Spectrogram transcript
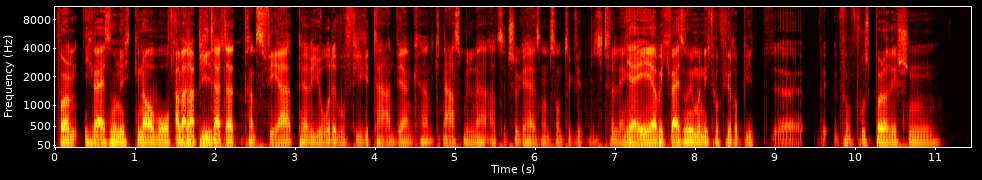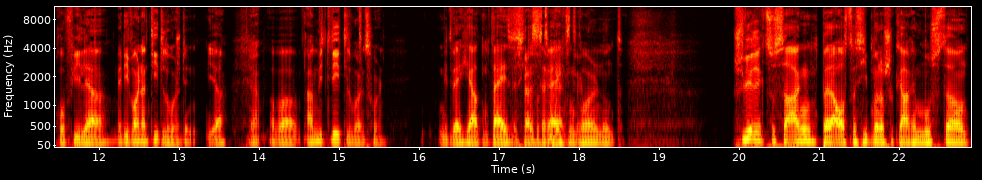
Vor allem, ich weiß noch nicht genau, wo. Aber Rapid, Rapid hat eine Transferperiode, wo viel getan werden kann. Knasmüller hat es jetzt schon geheißen, am Sonntag wird nicht verlängert. Ja, eh, aber ich weiß noch immer nicht, wofür Rapid äh, vom fußballerischen Profil her. Ja, die wollen einen Titel holen. Stehen. Ja, ja. aber. An mit Titel wollen sie holen. Mit welcher Art und Weise sie das erreichen meinst, wollen ja. und. Schwierig zu sagen. Bei der Austria sieht man da schon klare Muster und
